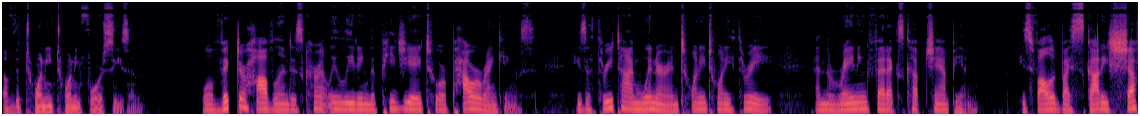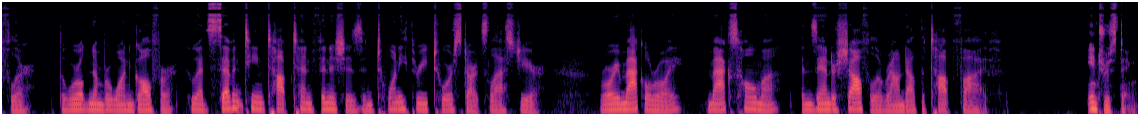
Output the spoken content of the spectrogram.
of the 2024 season? Well, Viktor Hovland is currently leading the PGA Tour Power Rankings. He's a three time winner in 2023 and the reigning FedEx Cup champion. He's followed by Scottie Scheffler, the world number one golfer, who had 17 top 10 finishes in 23 tour starts last year. Rory McIlroy, Max Homa, and Xander Schauffele round out the top five. Interesting.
